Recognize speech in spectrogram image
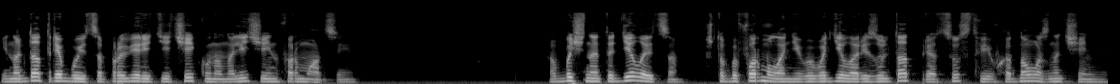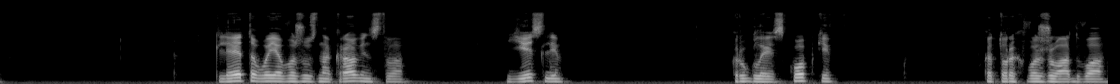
Иногда требуется проверить ячейку на наличие информации. Обычно это делается, чтобы формула не выводила результат при отсутствии входного значения. Для этого я ввожу знак равенства, если круглые скобки, в которых ввожу А2,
